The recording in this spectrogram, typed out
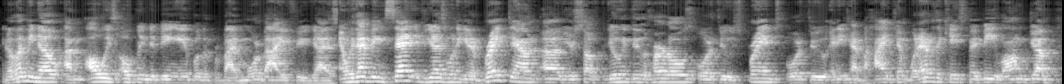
you know, let me know. I'm always open to being able to provide more value for you guys. And with that being said, if you guys want to get a breakdown of yourself doing through the hurdles or through sprints or through any type of high jump, whatever the case may be, long jump,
